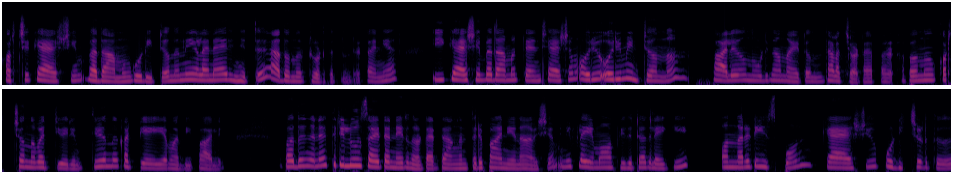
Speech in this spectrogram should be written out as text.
കുറച്ച് കാഷ്യും ബദാമും കൂടിയിട്ട് ഒന്ന് നീളനെ അരിഞ്ഞിട്ട് അതൊന്ന് ഇട്ട് കൊടുത്തിട്ടുണ്ട് കേട്ടോ ഇനി ഈ കാഷ്യും ബദാമും ഇട്ടതിന് ശേഷം ഒരു ഒരു മിനിറ്റ് ഒന്ന് പാൽ ഒന്നുകൂടി നന്നായിട്ടൊന്ന് തിളച്ചോട്ടെ. അപ്പോൾ അപ്പോൾ ഒന്ന് കുറച്ചൊന്ന് പറ്റി വരും. ഇത്തിരി ഒന്ന് കട്ടിയായാൽ മതി പാൽ. അപ്പോൾ അതിങ്ങനെ ഇത്തിരി ലൂസായിട്ട് തന്നെ ഇരുന്നോട്ടെ കേട്ടോ അങ്ങനത്തെ ഒരു പാനിയാണ് ആവശ്യം. ഇനി ഫ്ലെയിം ഓഫ് ചെയ്തിട്ട് അതിലേക്ക് ഒന്നര ടീസ്പൂൺ കാഷ്യൂ പൊടിച്ചെടുത്തത്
